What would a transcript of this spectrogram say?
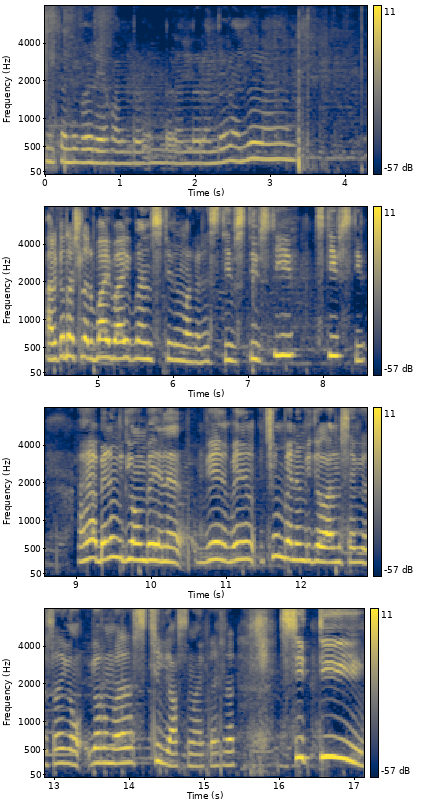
İlk önce böyle yapalım. Durun durun durun durun durun. Arkadaşlar bay bay ben Steve'im arkadaşlar. Steve Steve Steve Steve Steve. Eğer benim videomu beğenen, benim, için benim videolarımı seviyorsa yo- yorumlara Steve yazsın arkadaşlar. Steve.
